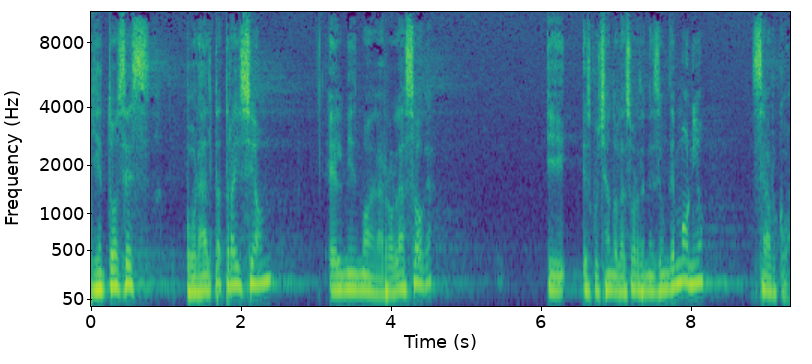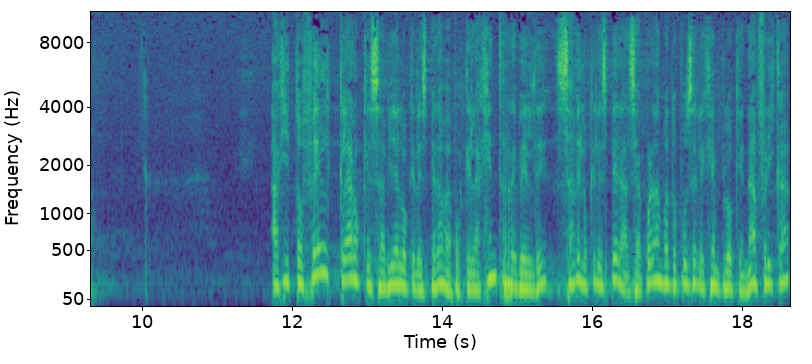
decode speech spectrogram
Y entonces, por alta traición, él mismo agarró la soga y, escuchando las órdenes de un demonio, se ahorcó. Agitofel, claro que sabía lo que le esperaba, porque la gente rebelde sabe lo que le espera. ¿Se acuerdan cuando puse el ejemplo que en África,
